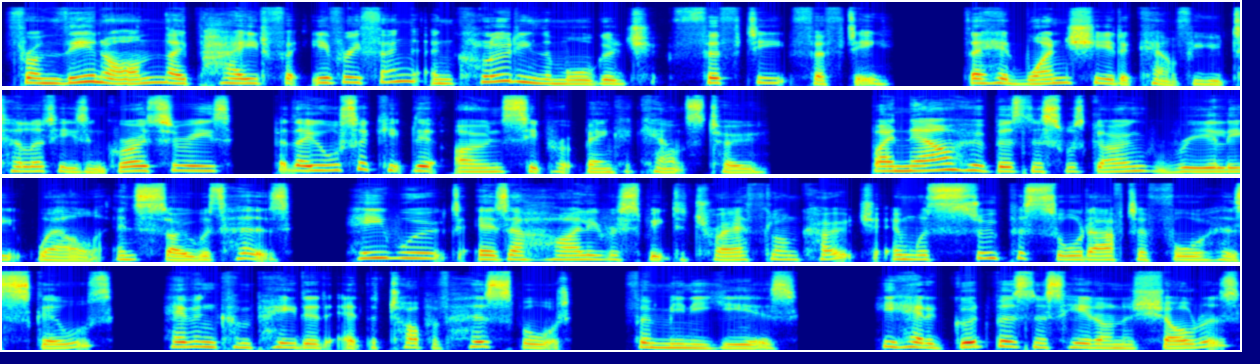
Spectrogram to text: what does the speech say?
From then on, they paid for everything, including the mortgage, 50 50. They had one shared account for utilities and groceries, but they also kept their own separate bank accounts too. By now, her business was going really well, and so was his. He worked as a highly respected triathlon coach and was super sought after for his skills, having competed at the top of his sport for many years. He had a good business head on his shoulders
